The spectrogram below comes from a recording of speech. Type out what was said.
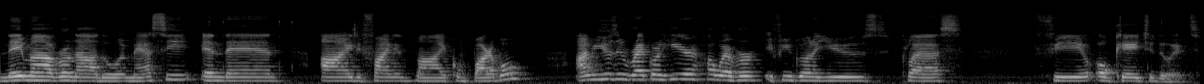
Neymar, Ronaldo, Messi and then I defined my comparable. I'm using record here. However if you're gonna use class feel okay to do it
